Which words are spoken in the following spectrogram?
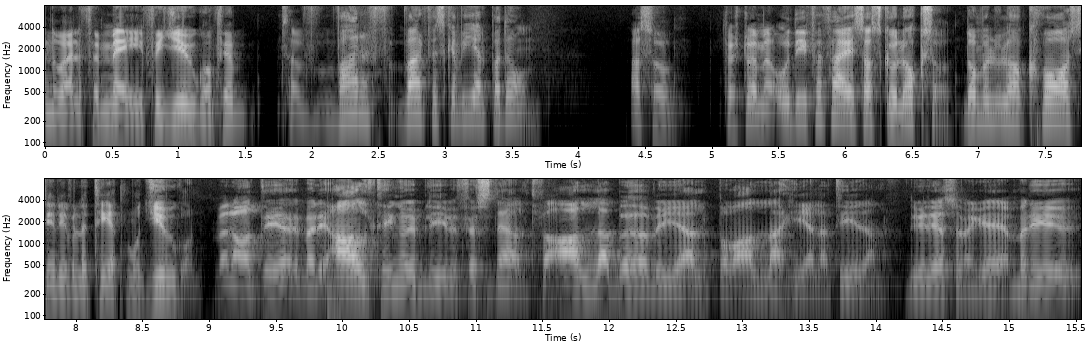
NHL för mig, för Djurgården. För jag, så här, varför, varför ska vi hjälpa dem? Alltså, förstår jag? Men, och det är för Färjestads skull också. De vill väl ha kvar sin rivalitet mot Djurgården. Men, har det, men det- allting har ju blivit för snällt, för alla behöver hjälp av alla hela tiden. Det är ju det som är grejen. Men det är ju,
